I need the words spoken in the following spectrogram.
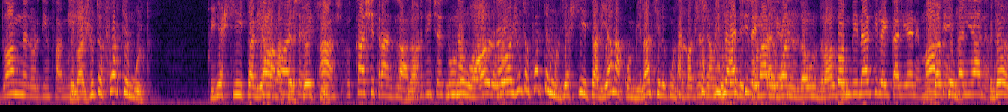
doamnelor din familie? Păi îl ajută foarte mult. Păi ea știe italiana la perfecție. A, ca și translator, la, ziceți Nu, nu, o ajută foarte mult. Ea știe italiana, combinațiile, cum să fac și așa mai departe, banii de unul de la altul. Combinațiile italiane, păi mafia păi italiană. Păi da,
